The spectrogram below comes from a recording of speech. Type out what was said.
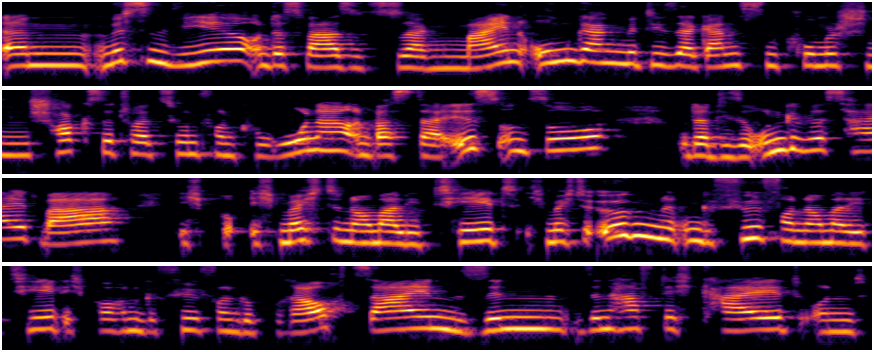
ähm, müssen wir, und das war sozusagen mein Umgang mit dieser ganzen komischen Schocksituation von Corona und was da ist und so, oder diese Ungewissheit, war, ich, ich möchte Normalität, ich möchte irgendein Gefühl von Normalität, ich brauche ein Gefühl von Gebrauchtsein, Sinn, Sinnhaftigkeit und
